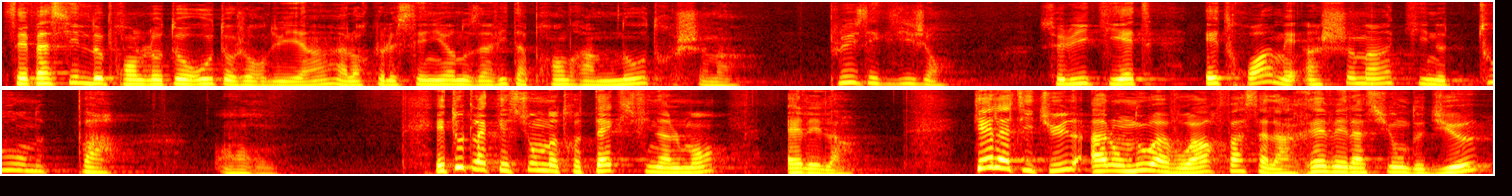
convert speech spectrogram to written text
C'est facile de prendre l'autoroute aujourd'hui, hein, alors que le Seigneur nous invite à prendre un autre chemin, plus exigeant, celui qui est étroit, mais un chemin qui ne tourne pas en rond. Et toute la question de notre texte, finalement, elle est là. Quelle attitude allons-nous avoir face à la révélation de Dieu,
